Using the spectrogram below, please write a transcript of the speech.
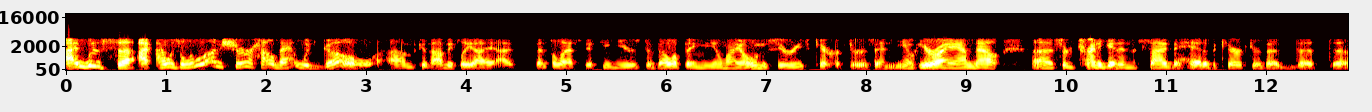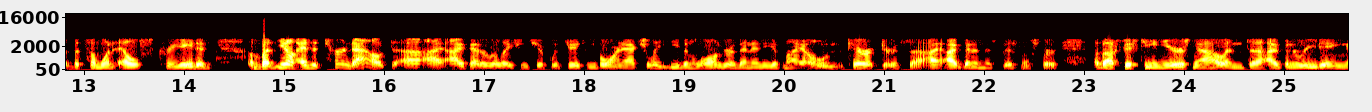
I was uh, I, I was a little unsure how that would go um, because obviously I, I've spent the last 15 years developing you know my own series characters and you know here I am now uh, sort of trying to get inside the head of a character that that uh, that someone else created. But you know, as it turned out, uh, I, I've had a relationship with Jason Bourne actually even longer than any of my own characters. Uh, I, I've been in this business for about 15 years now, and uh, I've been reading.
